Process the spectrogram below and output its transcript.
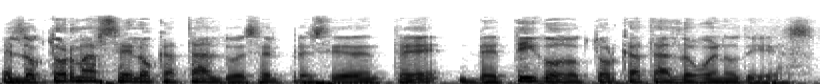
El doctor Marcelo Cataldo es el presidente de Tigo. Doctor Cataldo, buenos días.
